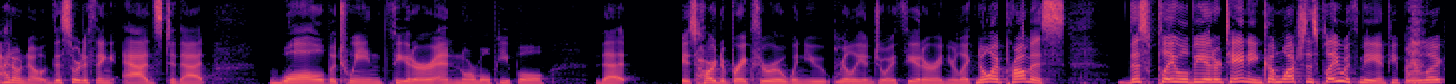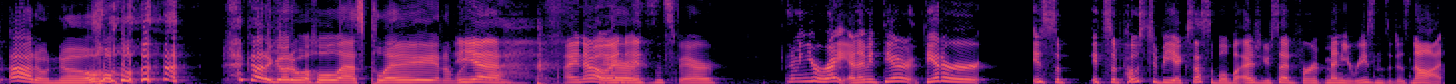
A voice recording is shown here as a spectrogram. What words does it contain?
I don't know, this sort of thing adds to that wall between theater and normal people that is hard to break through when you really enjoy theater and you're like, "No, I promise this play will be entertaining. Come watch this play with me." And people are like, "I don't know." Got to go to a whole ass play and I'm like, Yeah. I know. fair. And it's it's fair. I mean, you're right, and I mean, theater theater is sup- it's supposed to be accessible, but as you said, for many reasons, it is not.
